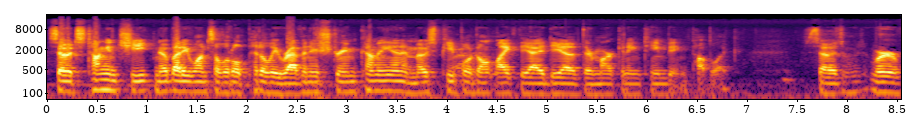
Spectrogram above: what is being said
So it's tongue in cheek. Nobody wants a little piddly revenue stream coming in, and most people Right. don't like the idea of their marketing team being public. So it's, we're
